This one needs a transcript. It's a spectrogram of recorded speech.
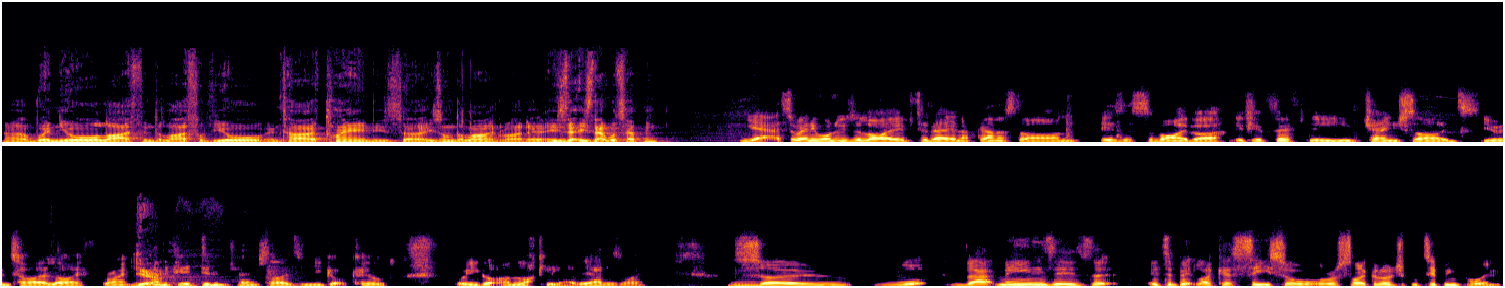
uh, when your life and the life of your entire clan is uh, is on the line, right? Is that, is that what's happening? Yeah, so anyone who's alive today in Afghanistan is a survivor. If you're 50, you've changed sides your entire life, right? Yeah. And if you didn't change sides and you got killed or you got unlucky like the Adazai. Mm. So what that means is that it's a bit like a seesaw or a psychological tipping point.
